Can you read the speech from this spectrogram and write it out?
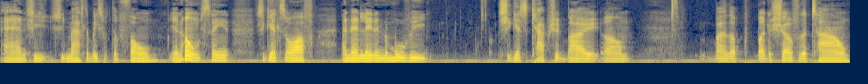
and she she masturbates with the phone. You know what I'm saying? She gets off, and then later in the movie, she gets captured by um by the by the sheriff of the town,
